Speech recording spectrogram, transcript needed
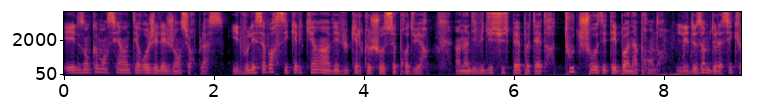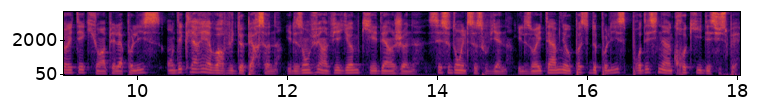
et ils ont commencé à interroger les gens sur place. Ils voulaient savoir si quelqu'un avait vu quelque chose se produire. Un individu suspect peut-être. Toute chose était bonne à prendre. Les deux hommes de la sécurité qui ont appelé la police ont déclaré avoir vu deux personnes. Ils ont vu un vieil homme qui aidait un jeune. C'est ce dont ils se souviennent. Ils ont été amenés au poste de police pour dessiner un croquis des suspects.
